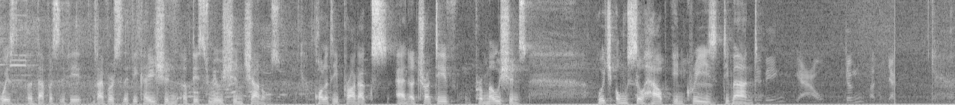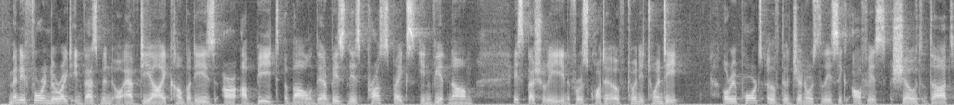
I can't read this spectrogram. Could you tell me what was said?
with a diversification of distribution channels, quality products, and attractive promotions, which also help increase demand. Many foreign direct investment or FDI companies are upbeat about their business prospects in Vietnam, especially in the first quarter of 2020. A report of the General Statistics Office showed that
